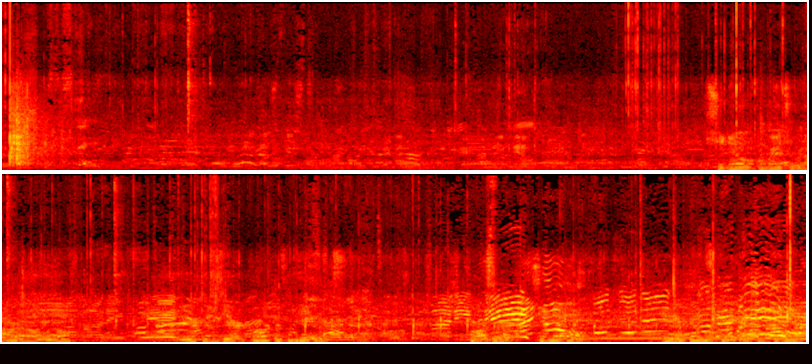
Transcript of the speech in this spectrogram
Chanel from Rancho Bernardo out well. Here comes Eric Parker from Hughes. Parker, Chanel. Here comes Peter from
